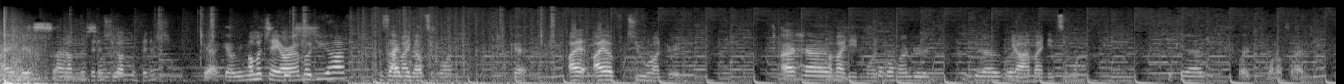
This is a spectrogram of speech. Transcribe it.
I miss. I Got the finish. Got the finish. Yeah, okay. We How much AR ammo do you have? Because I I might have need some more. Okay. I I have 200. I have. I might need more. 400. You could have. Like, Yeah, I might need some more. You could have like 105.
